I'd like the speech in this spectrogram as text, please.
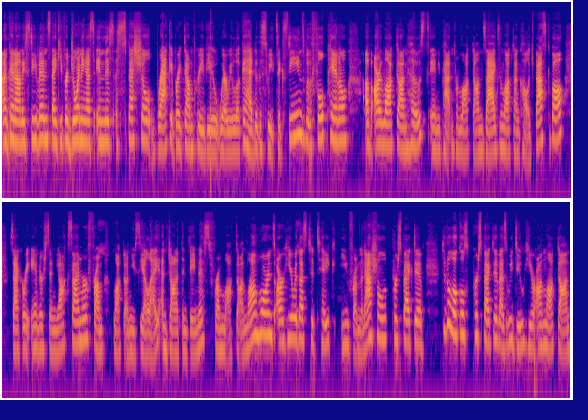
I'm Kainani Stevens. Thank you for joining us in this special bracket breakdown preview where we look ahead to the Sweet 16s with a full panel of our Locked On hosts, Andy Patton from Locked On Zags and Locked On College Basketball, Zachary Anderson Yoxheimer from Locked On UCLA, and Jonathan Davis from Locked On Longhorns are here with us to take you from the national perspective to the local perspective as we do here on Locked On.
